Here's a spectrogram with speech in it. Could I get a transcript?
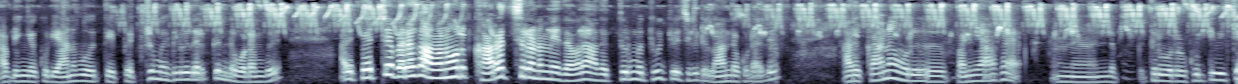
அப்படிங்கக்கூடிய அனுபவத்தை பெற்று மகிழ்வதற்கு இந்த உடம்பு அது பெற்ற பிறகு அவனோடு கரைச்சிடணுமே தவிர அதை திரும்ப தூக்கி வச்சுக்கிட்டு லாந்தக்கூடாது அதுக்கான ஒரு பணியாக இந்த திருவள்ளுவர் குட்டி வைக்க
